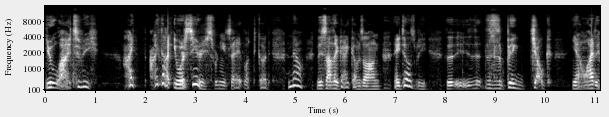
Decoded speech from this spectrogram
You lied to me. I I thought you were serious when you said it looked good. And now this other guy comes along and he tells me this is a big joke. You know what? You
